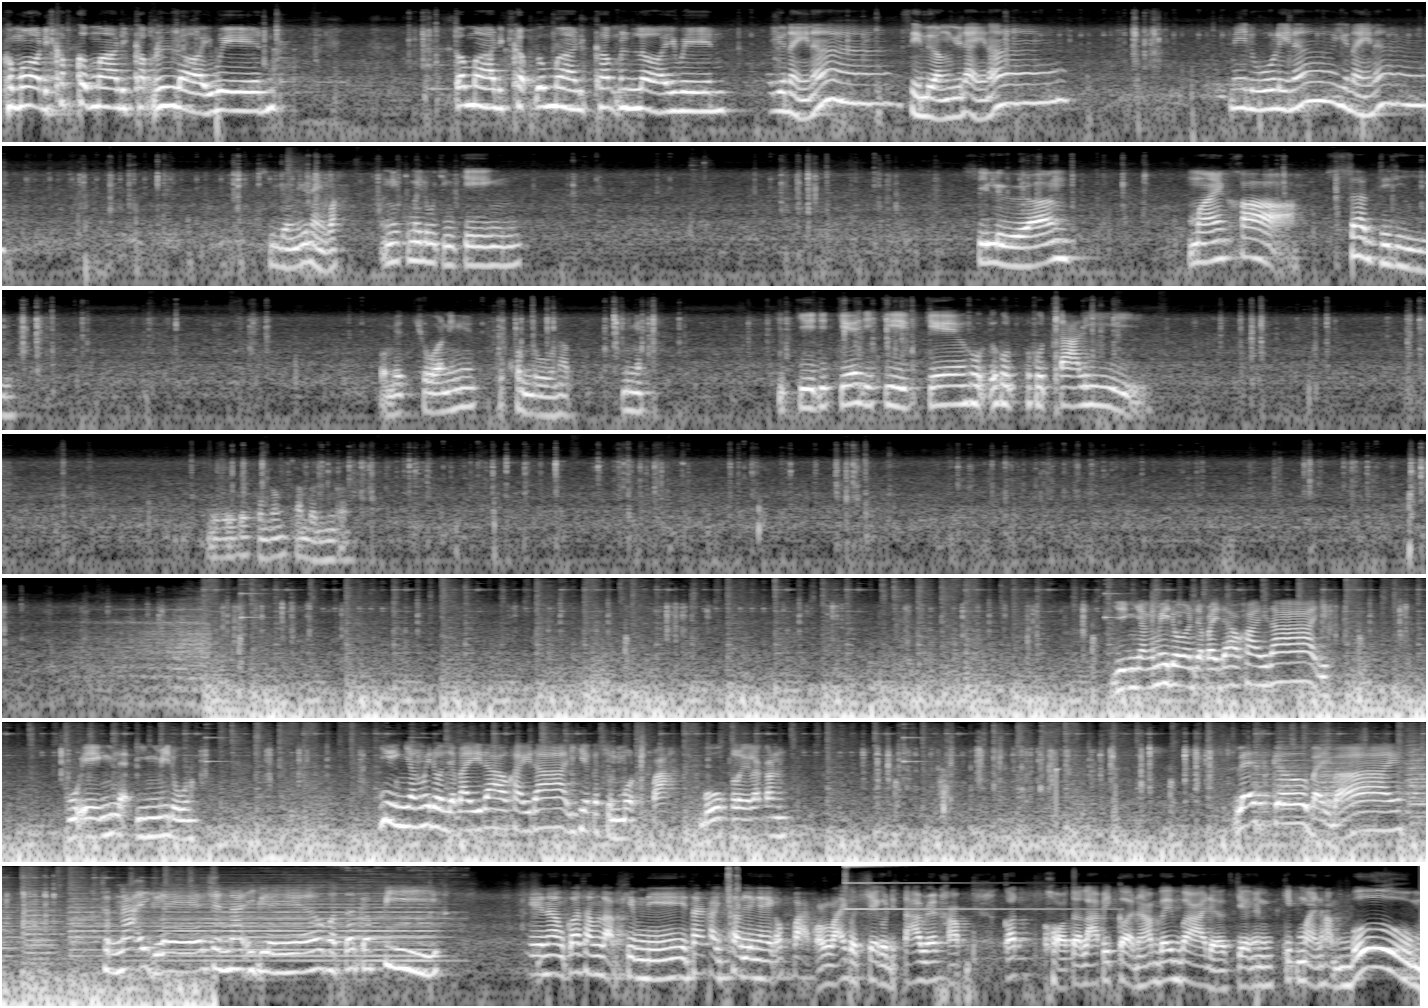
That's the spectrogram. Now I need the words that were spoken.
เข้ามาดิครับเข้ามาดิครับมันลอยเวนก็มาดิครับก็มาดิครับมันลอยเวนอยู่ไหนนะ สีเหลืองอยู่ไหนนะ ไม่รู้เลยนะ อยู่ไหนนะ สีเหลืองอยู่ไหนวะอันนี้กูไม่รู้จริง ๆ สีเหลือง ไม้ค่าซักดีๆ ผมจะโชว์นี้ทุกคนดูนะครับ นี่ไงจีจีจีเจจีจีเจหุดหุดหุดตาลีเดี๋ยวผมต้องทำแบบนี้ก่อน ยิงยังไม่โดนจะไปดาวใครได้ กูเองแหละยิงไม่โดน ยิงยังไม่โดนจะไปดาวใครได้เฮียกระสุนหมดปะบุกเลยแล้วกัน let's go bye bye ชนะอีกแล้วชนะอีกแล้วขอเตอร์กะปี คนะครับก็สำหรับคลิปนี้ ถ้าใครชอบยังไงก็ฝากกดไลค์กดแชร์กดติดตามด้วยครับ ก็ขอตัวลาไปก่อนนะครับบ๊ายบายเดี๋ยวเจอกันคลิปใหม่นะครับบูม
